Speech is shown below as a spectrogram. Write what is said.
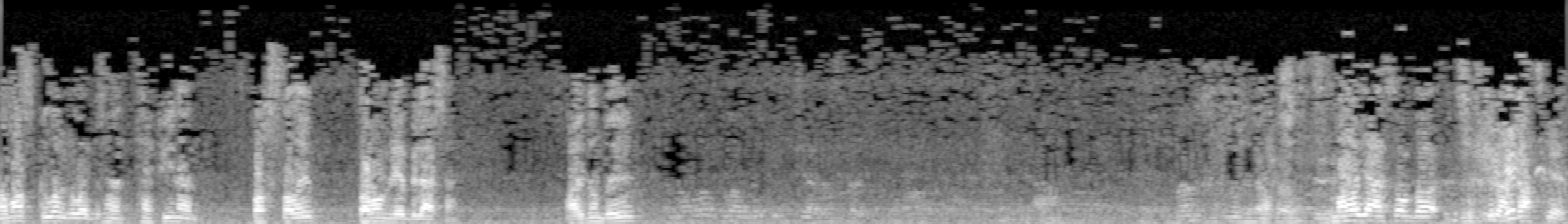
namaz qıla-qıla sən təpi ilə bastalayıb davam eləyə bilərsən. Aydındır? Mağa gəlsə onda çıxdıraq, qaç get.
